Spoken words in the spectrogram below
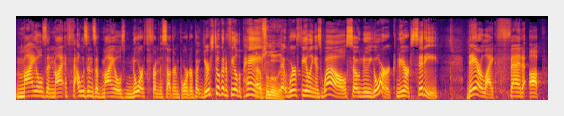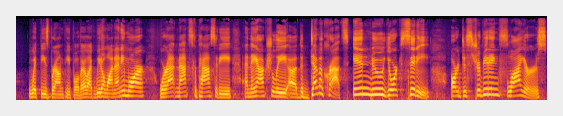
miles and mi- thousands of miles north from the southern border, but you're still going to feel the pain Absolutely. that we're feeling as well. So, New York, New York City, they are like fed up with these brown people. They're like, we don't want any more. We're at max capacity. And they actually, uh, the Democrats in New York City are distributing flyers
